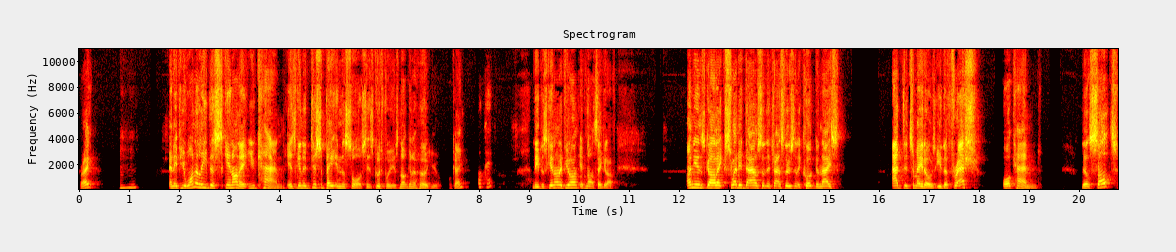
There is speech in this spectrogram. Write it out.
right? mhm. And if you want to leave the skin on it, you can. It's going to dissipate in the sauce. It's good for you. It's not going to hurt you. Okay. Okay. Leave the skin on if you want. If not, take it off. Onions, garlic, sweated down so they're translucent, they're cooked, they're nice. Add the tomatoes, either fresh or canned. Little salt,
